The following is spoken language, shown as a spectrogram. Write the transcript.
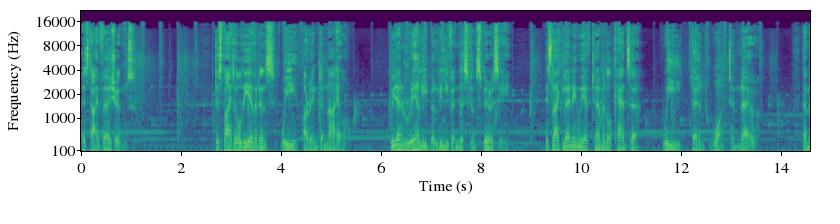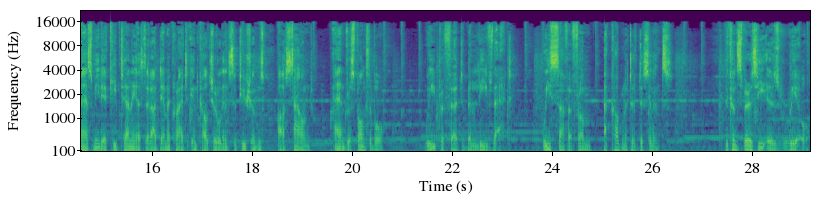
as diversions. Despite all the evidence, we are in denial. We don't really believe in this conspiracy. It's like learning we have terminal cancer. We don't want to know. The mass media keep telling us that our democratic and cultural institutions are sound and responsible. We prefer to believe that. We suffer from a cognitive dissonance. The conspiracy is real,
